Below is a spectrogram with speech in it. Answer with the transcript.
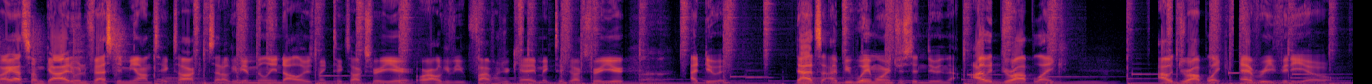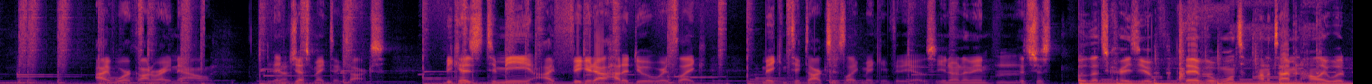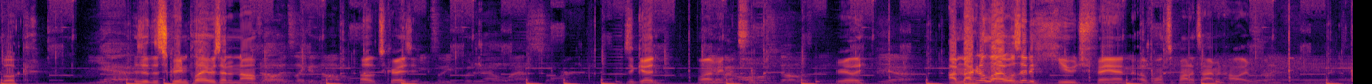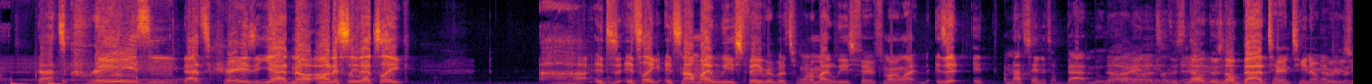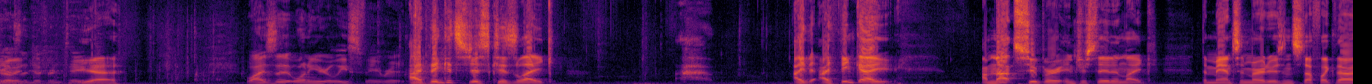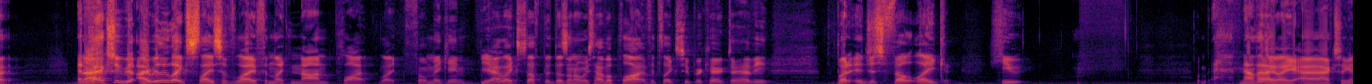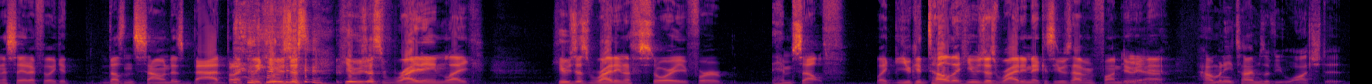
if I got some guy to invest in me on TikTok and said I'll give you a million dollars, make TikToks for a year, or I'll give you 500k, make TikToks for a year, Uh, I'd do it. That's I'd be way more interested in doing that. I would drop like, I would drop like every video I work on right now, Yeah. and just make TikToks, because to me, I figured out how to do it where it's like making TikToks is like making videos. You know what I mean? Hmm. It's just oh, that's crazy. They have a Once Upon a Time in Hollywood book. Yeah. Is it the screenplay or is it a novel? No, it's like a novel. Oh, it's crazy. So he put it out last summer. Is it good? Well, I mean, I'm it's almost done with it. really. Yeah. I'm not gonna lie. I wasn't a huge fan of Once Upon a Time in Hollywood. That's crazy. That's crazy. Yeah. No. Honestly, that's like. Ah, it's it's like it's not my least favorite, but it's one of my least favorites. I'm not gonna lie. Is it? it I'm not saying it's a bad movie No, no, any it's means. There's no there's no bad Tarantino Everybody movies has really. a different take. Yeah. Why is it one of your least favorite? I think it's just because like I I think I I'm not super interested in like the Manson murders and stuff like that. And I actually I really like slice of life and like non-plot like filmmaking. Yeah. I like stuff that doesn't always have a plot if it's like super character heavy. But it just felt like he now that I like I'm actually gonna say it, I feel like it doesn't sound as bad, but I feel like he was just he was just writing like he was just writing a story for himself. Like you could tell that he was just writing it because he was having fun doing yeah. it. How many times have you watched it?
